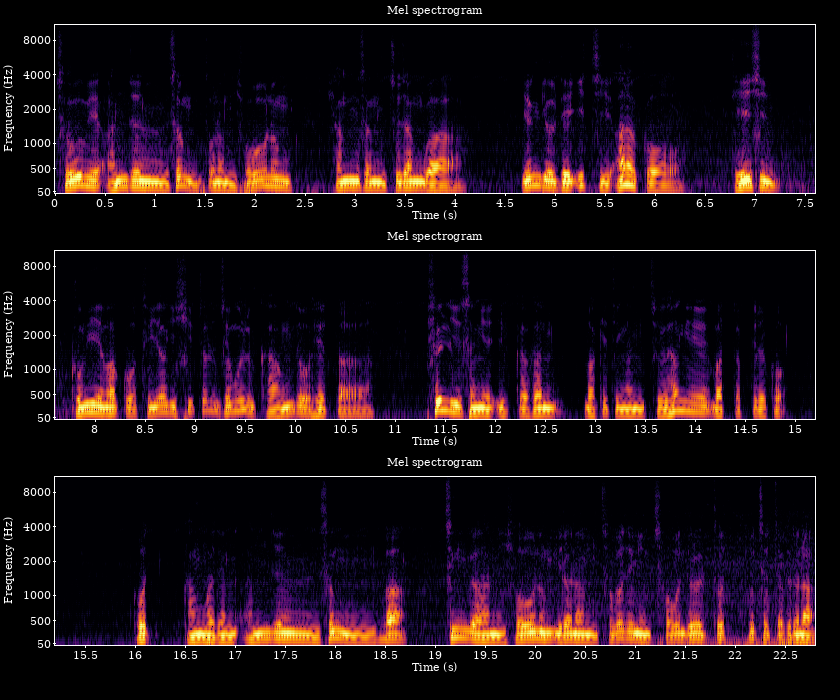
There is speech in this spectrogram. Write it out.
처음에 안전성 또는 효능 향상 주장과 연결돼 있지 않았고 대신 구미에 맞고 투여하기 쉽다는 점을 강조했다. 편리성에 입각한 마케팅은 저항에 맞닥뜨렸고 곧 강화된 안전성과 증가한 효능 이라는 초과적인 차원들을 덧붙였다. 그러나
